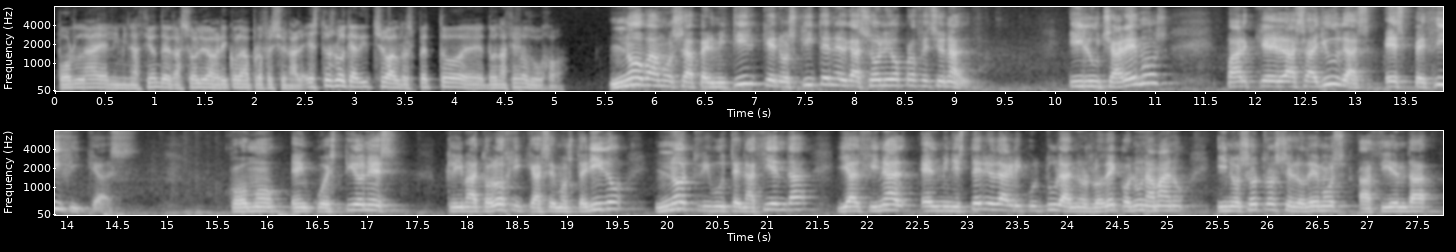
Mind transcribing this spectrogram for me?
por la eliminación del gasóleo agrícola profesional. Esto es lo que ha dicho al respecto eh, Donación Odujo. No vamos a permitir que nos quiten el gasóleo profesional y lucharemos para que las ayudas específicas como en cuestiones climatológicas hemos tenido, no tributen Hacienda y al final el Ministerio de Agricultura nos lo dé con una mano y nosotros se lo demos a Hacienda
